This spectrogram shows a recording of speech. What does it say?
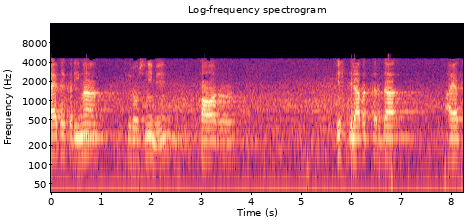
آیت کریمہ کی روشنی میں اور اس تلاوت کردہ آیت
